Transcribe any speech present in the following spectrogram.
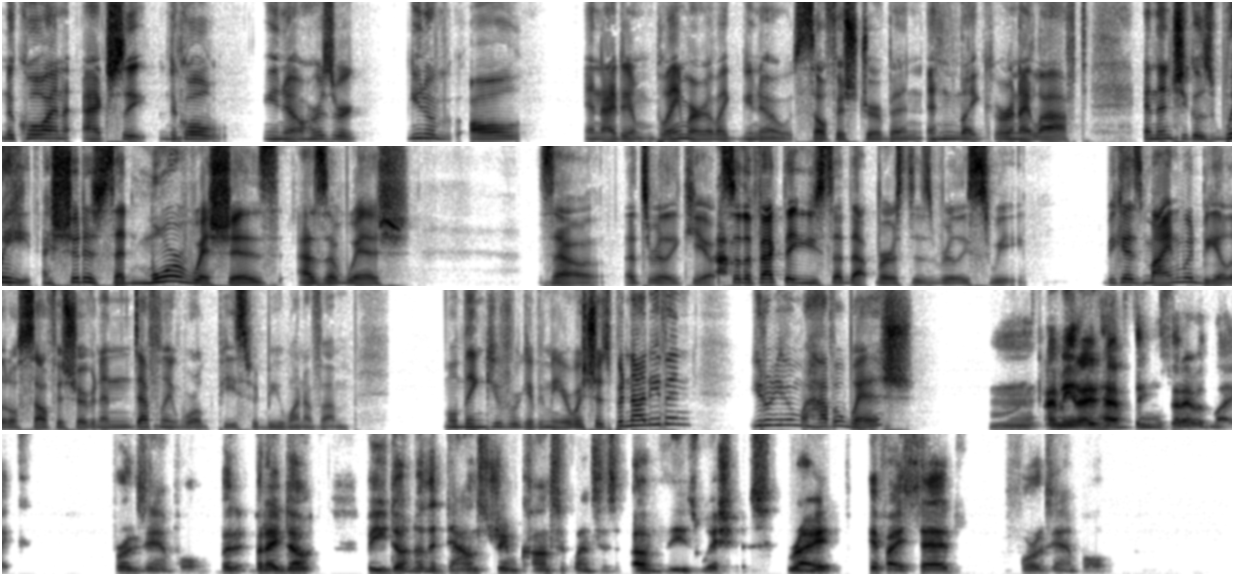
Nicole and actually Nicole, you know, hers were, you know, all and I didn't blame her, like, you know, selfish driven. And like her and I laughed. And then she goes, Wait, I should have said more wishes as a wish. So that's really cute. So the fact that you said that first is really sweet. Because mine would be a little selfish driven and definitely world peace would be one of them. Well, thank you for giving me your wishes. But not even you don't even have a wish. Mm, I mean, I'd have things that I would like, for example, but but I don't. But you don't know the downstream consequences of these wishes, right? If I said, for example,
